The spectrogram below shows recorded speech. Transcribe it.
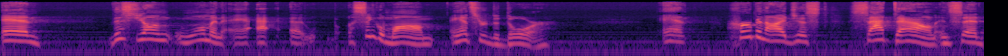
And this young woman, a, single mom, answered the door. And Herb and I just sat down and said,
